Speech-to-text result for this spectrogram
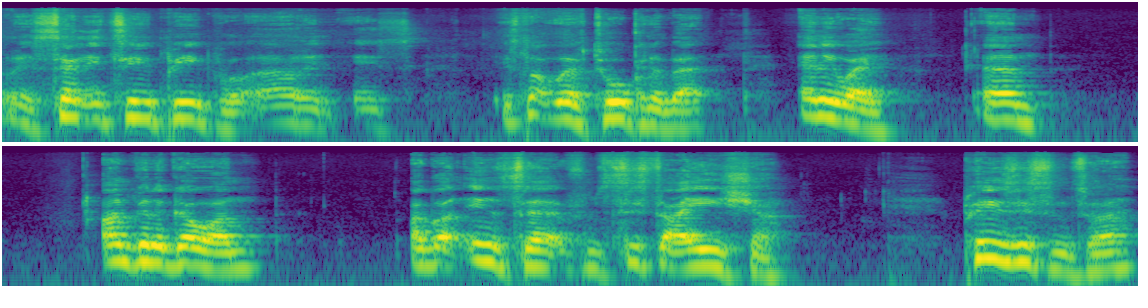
I mean, 72 people. I mean, it's it's not worth talking about. Anyway, um, I'm going to go on. I got an insert from Sister Aisha. Please listen to her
